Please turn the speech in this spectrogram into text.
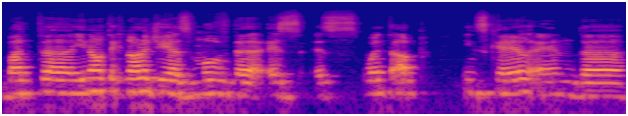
but uh, you know technology has moved uh, as as went up in scale and uh,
